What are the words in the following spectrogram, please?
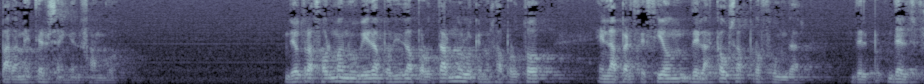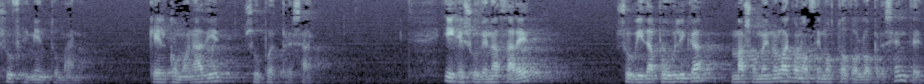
para meterse en el fango. De otra forma no hubiera podido aportarnos lo que nos aportó en la percepción de las causas profundas del, sufrimiento humano, que él como nadie supo expresar. Y Jesús de Nazaret, su vida pública, más o menos la conocemos todos los presentes.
